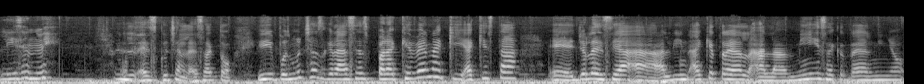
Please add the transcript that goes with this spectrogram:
listening Escúchenla, exacto. Y pues muchas gracias. Para que vean aquí, aquí está, eh, yo le decía a Aline, hay que traer a la, a la Miss, hay que traer al niño,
